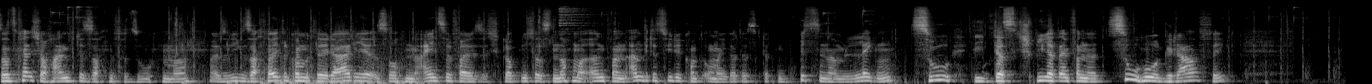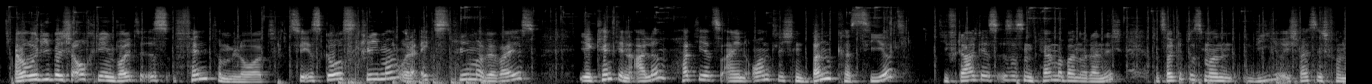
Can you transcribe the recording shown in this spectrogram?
Sonst kann ich auch andere Sachen versuchen mal. Also wie gesagt, heute kommt Terraria, ist auch ein Einzelfall. Also ich glaube nicht, dass nochmal irgendwann ein anderes Video kommt. Oh mein Gott, das ist gerade ein bisschen am Laggen. Zu, die, das Spiel hat einfach eine zu hohe Grafik. Aber worüber ich auch reden wollte, ist Phantom Lord. CSGO-Streamer oder Ex-Streamer, wer weiß. Ihr kennt den alle, hat jetzt einen ordentlichen Bann kassiert. Die Frage ist, ist es ein Permaban oder nicht? Und zwar gibt es mal ein Video, ich weiß nicht von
